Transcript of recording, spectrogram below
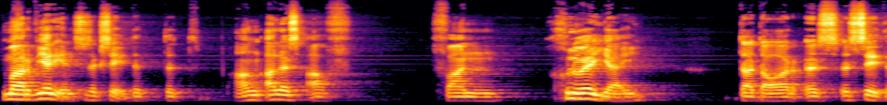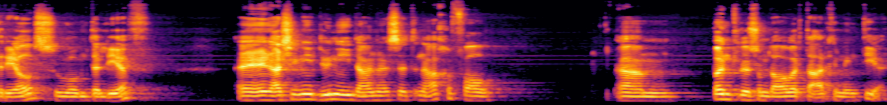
Maar weer eens, soos ek sê, dit dit hang alles af van glo jy dat daar is 'n set reëls hoe om te leef En as jy nie doen nie, dan is dit in 'n geval ehm um, puntloos om daaroor te argumenteer.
